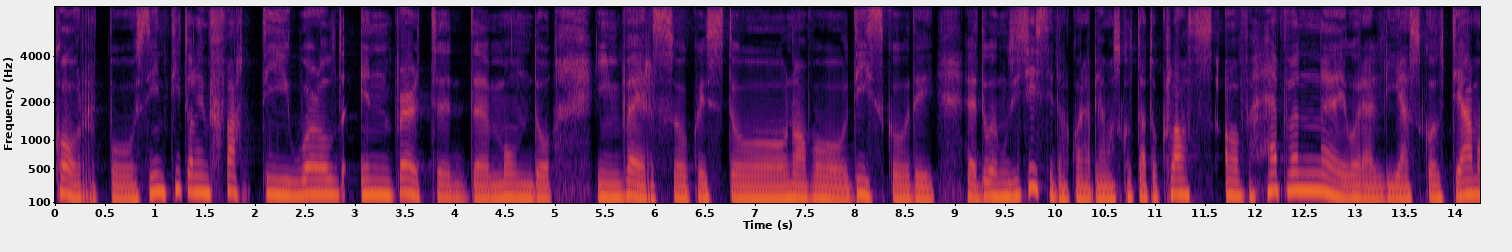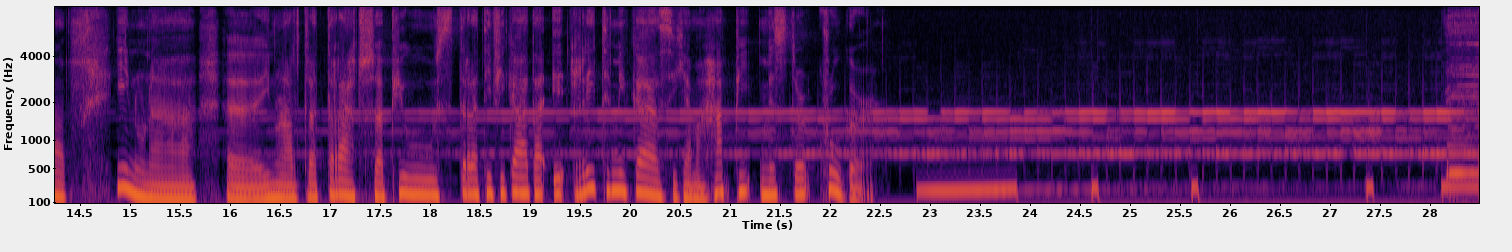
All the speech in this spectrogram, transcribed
corpo. Si intitola infatti World Inverted, Mondo Inverso, questo nuovo disco dei eh, due musicisti dal quale abbiamo ascoltato Cloths of Heaven e ora li ascoltiamo in, una, eh, in un'altra traccia più stratificata e ritmica, si chiama Happy Mr. Kruger. Yeah.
